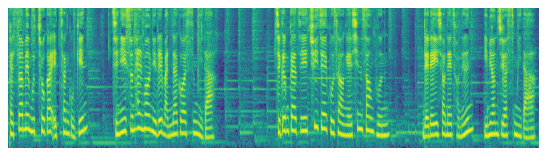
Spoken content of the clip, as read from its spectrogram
뱃쌈의 무초가 애창곡인 진이순 할머니를 만나고 왔습니다. 지금까지 취재 구성의 신성훈, 내레이션의 저는 임현주였습니다.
